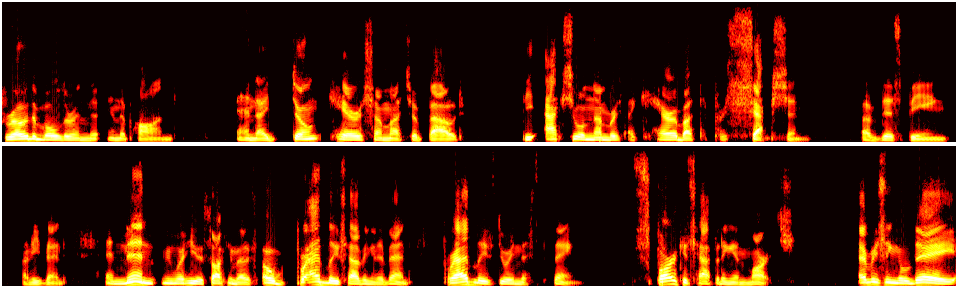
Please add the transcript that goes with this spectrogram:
throw the boulder in the in the pond. And I don't care so much about the actual numbers. I care about the perception of this being an event. And then I mean, what he was talking about is, oh, Bradley's having an event. Bradley's doing this thing. Spark is happening in March. Every single day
